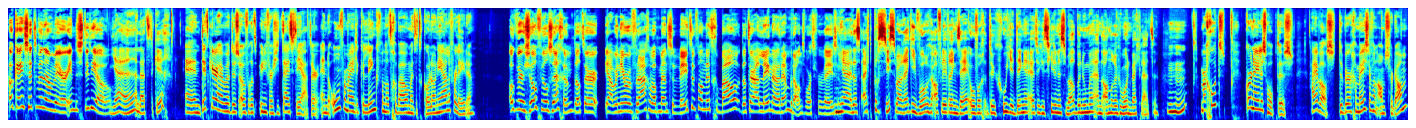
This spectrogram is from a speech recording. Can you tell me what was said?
Oké, zitten we dan weer in de studio. Ja, laatste keer. En dit keer hebben we het dus over het Universiteitstheater. En de onvermijdelijke link van dat gebouw met het koloniale verleden. Ook weer zoveel zeggen dat er, ja, wanneer we vragen wat mensen weten van dit gebouw, dat er alleen naar Rembrandt wordt verwezen. Ja, dat is echt precies wat Reggie vorige aflevering zei over de goede dingen uit de geschiedenis wel benoemen en de andere gewoon weglaten. Mhm. Maar goed, Cornelis Hop dus. Hij was de burgemeester van Amsterdam,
